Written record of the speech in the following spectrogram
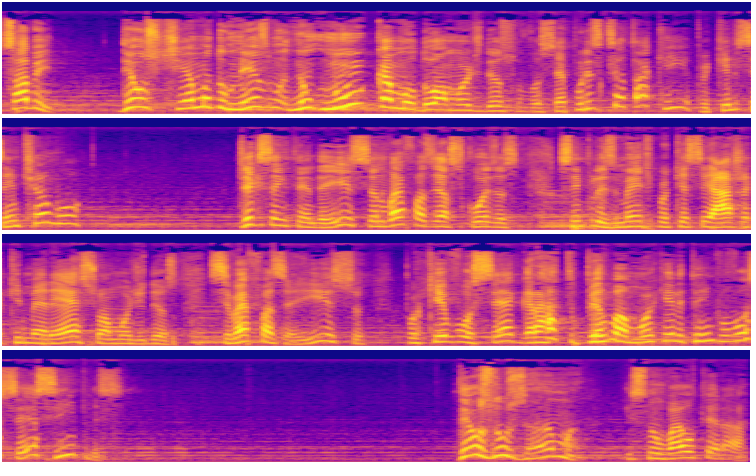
Sabe, Deus te ama do mesmo, nunca mudou o amor de Deus por você. É por isso que você está aqui, porque Ele sempre te amou. O dia que você entender isso, você não vai fazer as coisas simplesmente porque você acha que merece o amor de Deus. Você vai fazer isso porque você é grato pelo amor que Ele tem por você. É simples. Deus nos ama, isso não vai alterar.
